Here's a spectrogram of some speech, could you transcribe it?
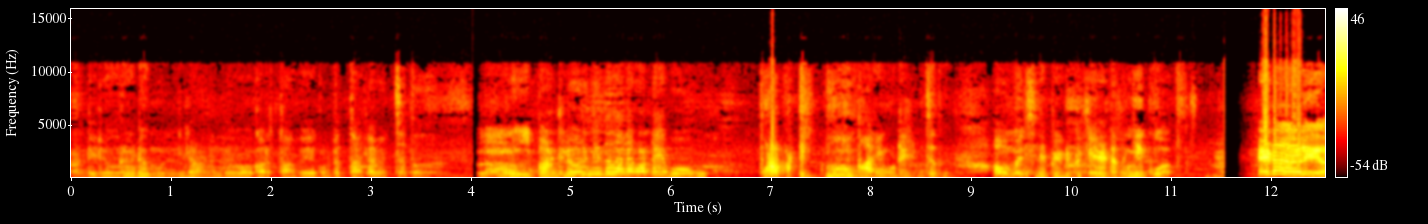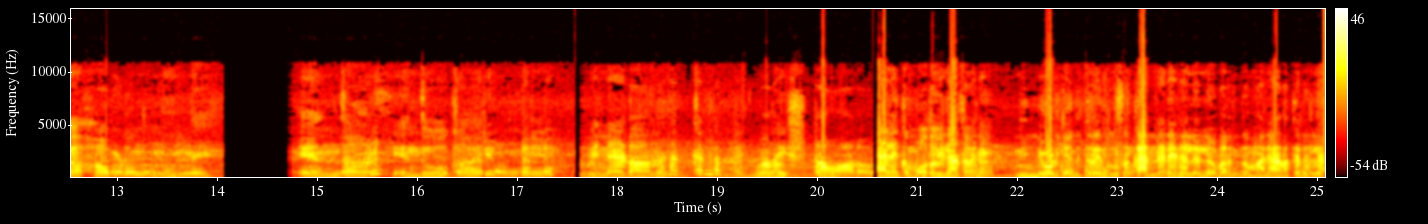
പാണ്ടിലോറിയുടെ മുന്നിലാണല്ലോ കർത്താവെ കൊണ്ട് തല വെച്ചത്. ഉം, ഈ പാണ്ടിലോറി നിന്ന് തല കൊണ്ടേ പോകൂ. പുറ പട്ടി നീ പാരം കൊണ്ട് എഴുതിച്ചത് അവൻ മനുഷ്യനെ പേടിപ്പിക്കാനായിട്ട് ഇറങ്ങിക്കുക എടാ ആളിയാ അവിടെ ഒന്ന് നിന്നേ. എന്താണ്? എന്തോ കാര്യം ഉണ്ടല്ലോ പിന്നെടാ നിനക്കെന്റെ പെങ്ങളെ ഇഷ്ടമാണോ? അലക്കും ബോധം ഇല്ലാത്തവനെ. നിന്നോട് ഞാൻ ഇത്രയും ദിവസം കന്നഡയിലല്ലല്ലോ പറഞ്ഞത് മലയാളത്തിലല്ല.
